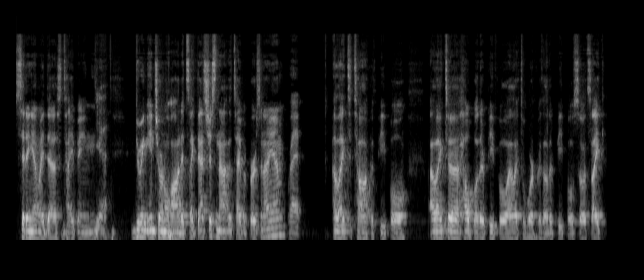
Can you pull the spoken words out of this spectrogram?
sitting at my desk typing, Yeah, doing internal audits. Like that's just not the type of person I am. right. I like to talk with people. I like to help other people. I like to work with other people. So it's like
